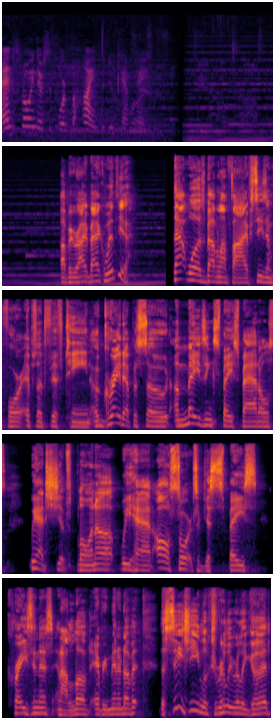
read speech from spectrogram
and throwing their support behind the new campaign. I'll be right back with you. That was Babylon 5, Season 4, Episode 15. A great episode, amazing space battles. We had ships blowing up, we had all sorts of just space craziness, and I loved every minute of it. The CG looks really, really good.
